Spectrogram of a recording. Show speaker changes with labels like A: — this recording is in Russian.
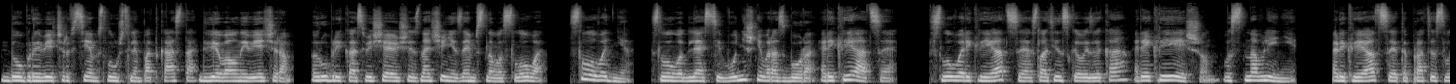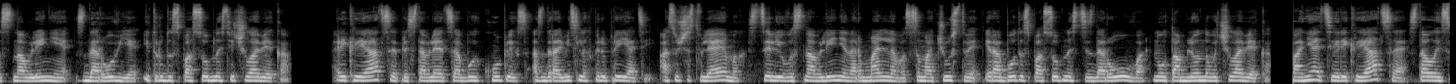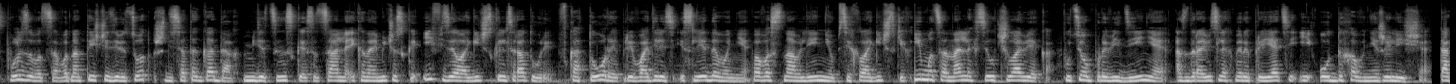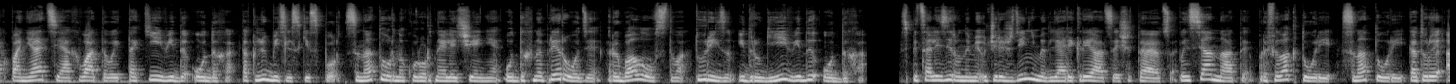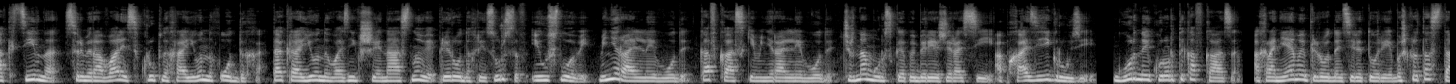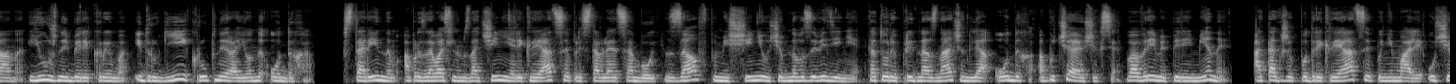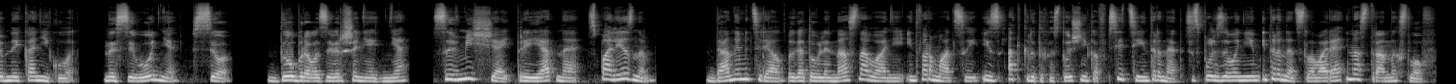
A: Добрый вечер всем слушателям подкаста «Две волны вечером». Рубрика, освещающая значение заимственного слова «Слово дня». Слово для сегодняшнего разбора – рекреация. Слово рекреация с латинского языка recreation – восстановление. Рекреация – это процесс восстановления здоровья и трудоспособности человека. Рекреация представляет собой комплекс оздоровительных мероприятий, осуществляемых с целью восстановления нормального самочувствия и работоспособности здорового, но утомленного человека. Понятие «рекреация» стало использоваться в 1960-х годах в медицинской, социально-экономической и физиологической литературе, в которой приводились исследования по восстановлению психологических и эмоциональных сил человека путем проведения оздоровительных мероприятий и отдыха вне жилища. Так понятие охватывает такие виды отдыха, как любительский спорт, санаторно-курортное лечение, отдых на природе, рыболовство, туризм и другие виды отдыха. Специализированными учреждениями для рекреации считаются пансионаты, профилактории, санатории, которые активно сформировались в крупных районах отдыха. Так районы, возникшие на основе природных ресурсов и условий – минеральные воды, Кавказские минеральные воды, Черноморское побережье России, Абхазии и Грузии, горные курорты Кавказа, охраняемые природные территории Башкортостана, южный берег Крыма и другие крупные районы отдыха. Старинном образовательном значении рекреация представляет собой зал в помещении учебного заведения, который предназначен для отдыха обучающихся во время перемены, а также под рекреацией понимали учебные каникулы. На сегодня все. Доброго завершения дня. Совмещай приятное с полезным. Данный материал подготовлен на основании информации из открытых источников сети интернет с использованием интернет-словаря иностранных слов.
